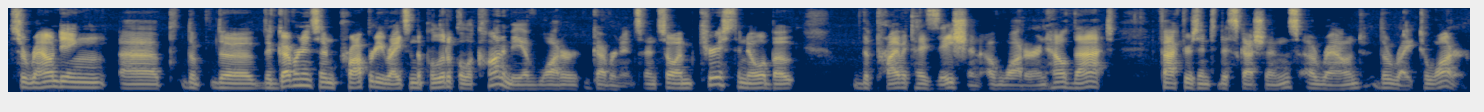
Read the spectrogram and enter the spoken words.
surrounding uh, the, the the governance and property rights and the political economy of water governance. And so I'm curious to know about the privatization of water and how that factors into discussions around the right to water.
